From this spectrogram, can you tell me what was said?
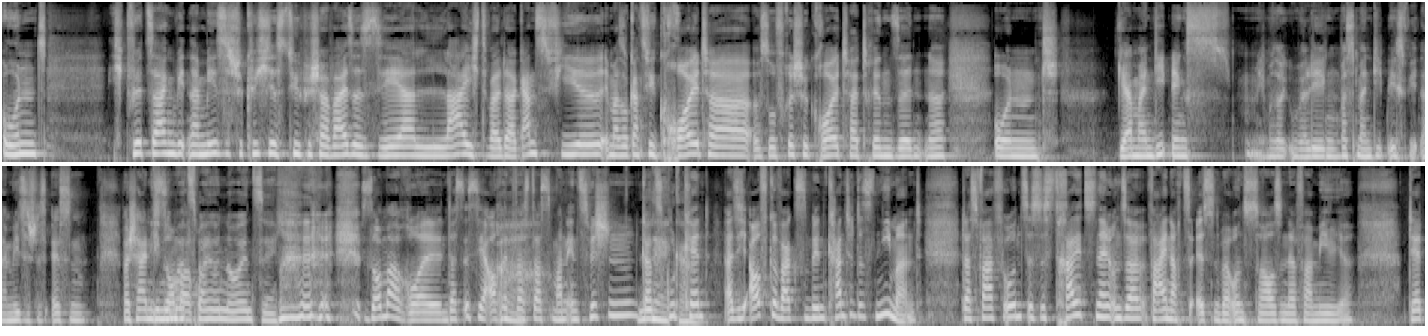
Und ich würde sagen, vietnamesische Küche ist typischerweise sehr leicht, weil da ganz viel, immer so ganz viel Kräuter, so frische Kräuter drin sind. Ne? Und ja, mein Lieblings ich muss überlegen, was ist mein Lieblingsvietnamesisches Essen? Wahrscheinlich Die Sommer 92. Sommerrollen. Das ist ja auch oh, etwas, das man inzwischen ganz lecker. gut kennt. Als ich aufgewachsen bin, kannte das niemand. Das war für uns, es ist traditionell unser Weihnachtsessen bei uns zu Hause in der Familie. Der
